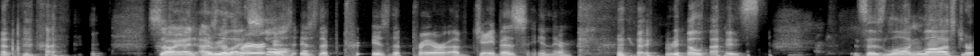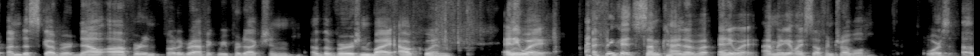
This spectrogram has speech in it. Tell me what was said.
sorry, I, I Is the realize prayer, Saul, is, is the is the prayer of Jabez in there? I realize it says long lost or undiscovered, now offered in photographic reproduction of the version by Alcuin. Anyway, I think it's some kind of, a- anyway, I'm gonna get myself in trouble. Or, uh,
